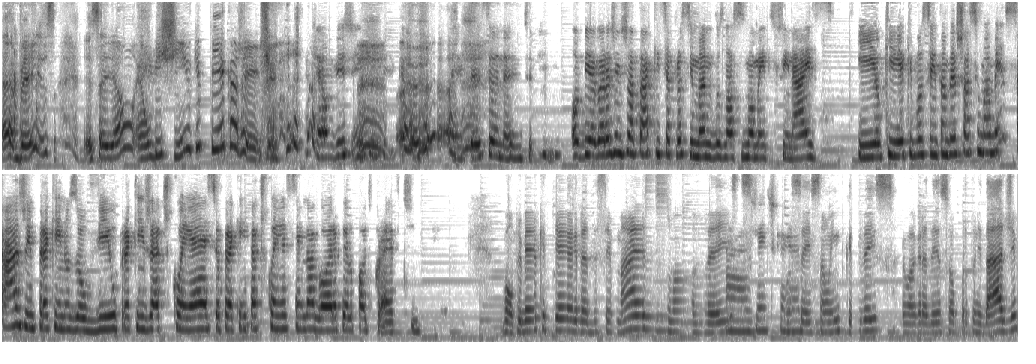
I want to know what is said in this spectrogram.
É bem isso. Esse aí é um, é um bichinho que pica gente. É um bichinho que pica. É impressionante. Ô Bia, agora a gente já está aqui se aproximando dos nossos momentos finais e eu queria que você então deixasse uma mensagem para quem nos ouviu, para quem já te conhece ou para quem está te conhecendo agora pelo Podcraft. Bom, primeiro eu queria agradecer mais uma vez. Ah, gente, que Vocês são incríveis. Eu agradeço a oportunidade.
